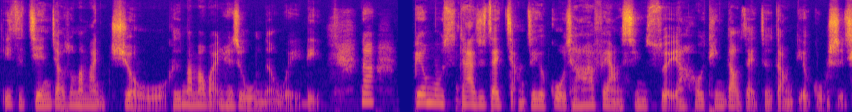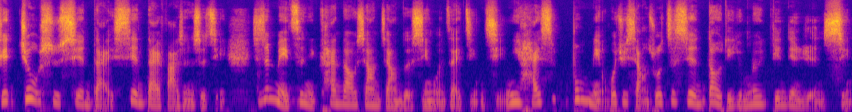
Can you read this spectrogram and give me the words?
一直尖叫说：“妈妈，你救我！”可是妈妈完全是无能为力。那比尔牧师他就在讲这个过程，他非常心碎。然后听到在这当地的故事，其实就是现代现代发生事情。其实每次你看到像这样的新闻在近期，你还是不免会去想说：这些人到底有没有一点点人性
